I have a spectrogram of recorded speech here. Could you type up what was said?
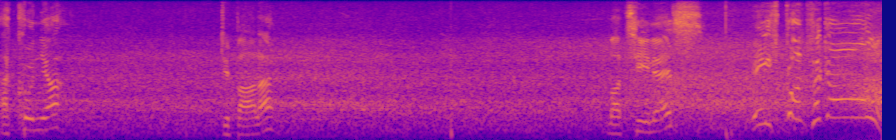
Acuna. Dybala. Martinez. He's gone for goal!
